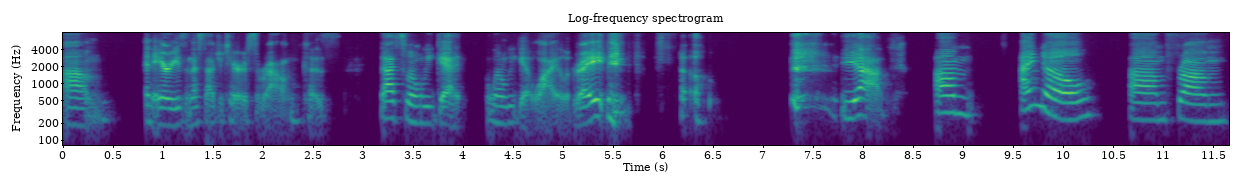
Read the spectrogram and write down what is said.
um, an Aries and a Sagittarius around because that's when we get when we get wild, right? so yeah. Um, I know um, from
